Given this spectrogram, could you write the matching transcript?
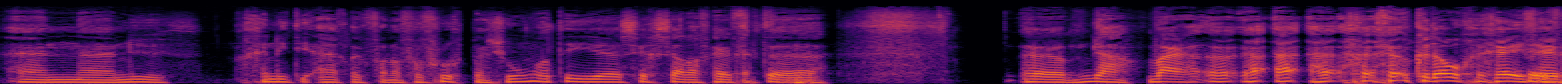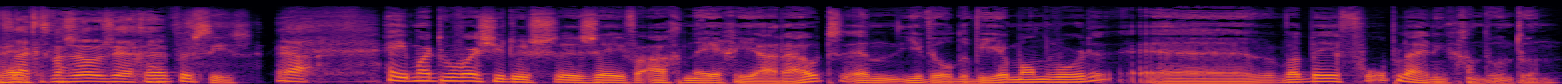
En nu geniet hij eigenlijk van een vervroegd pensioen, wat hij zichzelf heeft. ja, waar, cadeau gegeven heeft, laat ik het maar zo Ja, zeggen. precies. Ja. hey, maar toen was je dus eh, 7, 8, 9 jaar oud en je wilde weerman worden. Wat ben je voor opleiding gaan doen toen?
